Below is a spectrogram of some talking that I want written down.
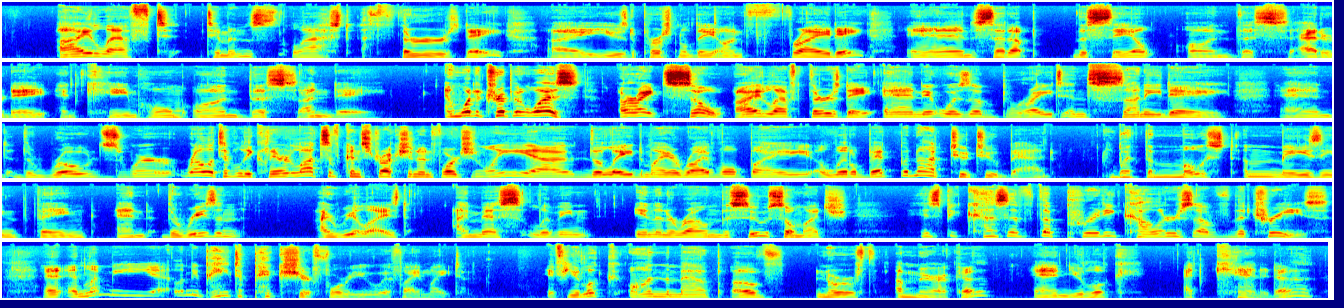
I left Timmins last Thursday. I used a personal day on Friday and set up the sale on the Saturday and came home on the Sunday. And what a trip it was! All right, so I left Thursday and it was a bright and sunny day and the roads were relatively clear. Lots of construction, unfortunately, uh, delayed my arrival by a little bit, but not too, too bad. But the most amazing thing, and the reason I realized I miss living in and around the Soo so much, is because of the pretty colors of the trees. And, and let me uh, let me paint a picture for you, if I might. If you look on the map of North America and you look at Canada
